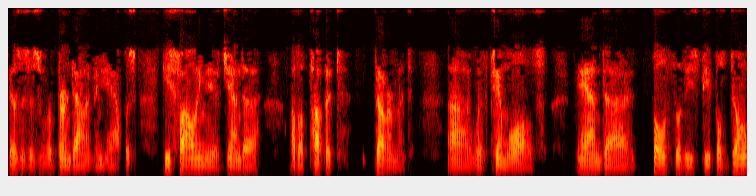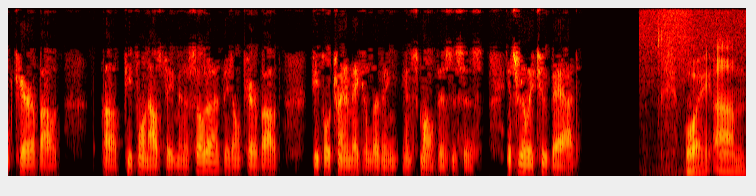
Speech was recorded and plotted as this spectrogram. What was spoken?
businesses were burned down in Minneapolis. He's following the agenda of a puppet government uh, with Tim Walz. And uh, both of these people don't care about uh, people in outstate Minnesota. They don't care about people trying to make a living in small businesses. It's really too bad. Boy, um,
